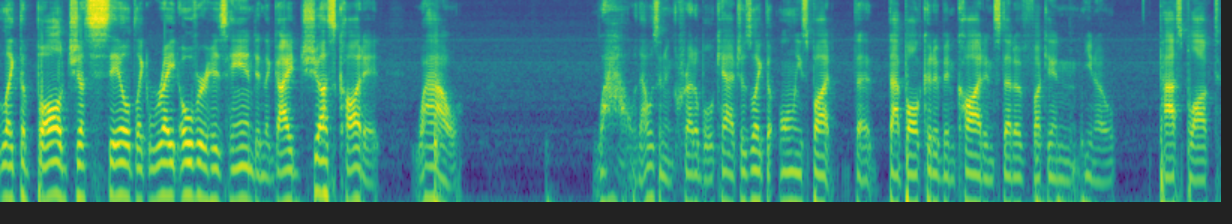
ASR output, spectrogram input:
like the ball just sailed like right over his hand and the guy just caught it. Wow. Wow, that was an incredible catch. It was like the only spot that that ball could have been caught instead of fucking, you know, pass blocked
